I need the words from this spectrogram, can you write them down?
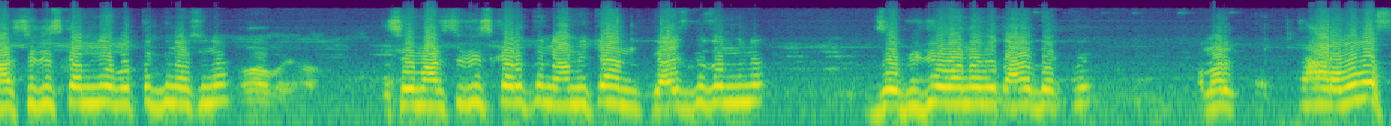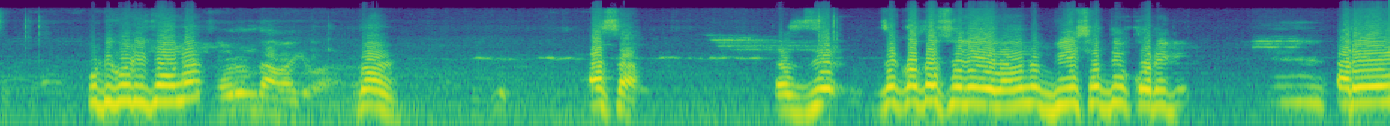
মার্সিডিস কার নিয়ে প্রত্যেকদিন আসি না? হ্যাঁ ভাই হ্যাঁ। তো সেই মার্সিডিস কারতে না আমি কেন? গাইজকে জন্য না? যে ভিডিও বানাবো তারা দেখবে। আমার টাকার অভাব আছে কোটি কোটি টাকা না? আচ্ছা যে- কথা চলে গেলাম মানে বিয়ে করিনি। আর এই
